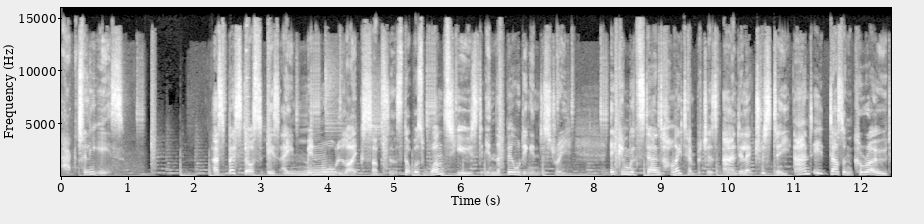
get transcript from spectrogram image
actually is. Asbestos is a mineral-like substance that was once used in the building industry. It can withstand high temperatures and electricity, and it doesn't corrode.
